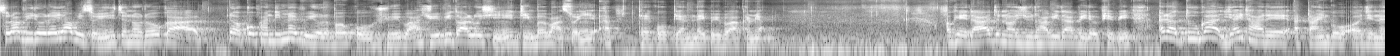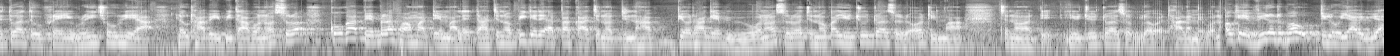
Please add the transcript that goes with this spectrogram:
ဆိုတော့ဗီဒီယိုတွေရောက်ပြီဆိုရင်ကျွန်တော်တို့ကတော့ကိုဖန်တီမဲ့ဗီဒီယိုတစ်ပုဒ်ကိုရွေးပါရွေးပြီးသွားလို့ရှိရင်ဒီဘက်မှာဆိုရင် app တွေကိုပြန်နှိပ်ပေးပါခင်ဗျ โอเคဒါကကျွန်တော်ယူထားပြီးသားဗီဒီယိုဖြစ်ပြီးအဲ့တော့သူကရိုက်ထားတဲ့အတိုင်းကို original သူကသူ frame range ချုံးတွေကလောက်ထားပြီးပြီးသားပေါ့နော်ဆိုတော့ကိုကဘယ် platform မှာတင်มาလဲဒါကျွန်တော်ပြီးခဲ့တဲ့အပတ်ကကျွန်တော်တင်ထားပြောထားခဲ့ပြီပေါ့နော်ဆိုတော့ကျွန်တော်က YouTube အတွက်ဆိုတော့ဒီမှာကျွန်တော်ဒီ YouTube အတွက်ဆိုပြီးတော့ထားလိုက်မယ်ပေါ့နော်โอเคဗီဒီယိုတစ်ပုတ်ဒီလိုရပြီဗျာ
